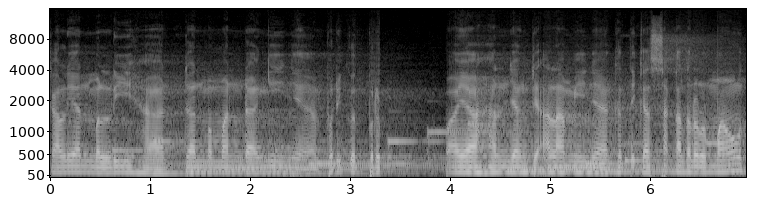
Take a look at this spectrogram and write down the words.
Kalian melihat dan memandanginya berikut berpayahan yang dialaminya ketika sakatul maut.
